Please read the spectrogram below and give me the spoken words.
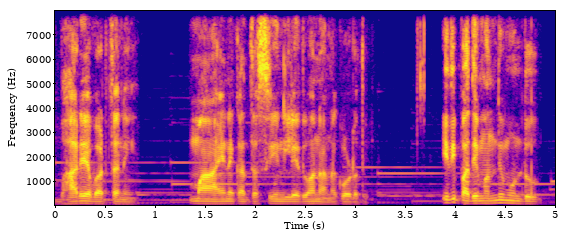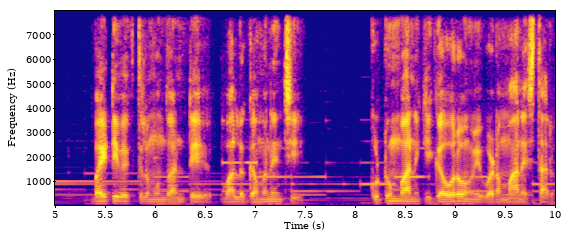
భార్యాభర్తని మా ఆయనకంత సీన్ లేదు అని అనకూడదు. ఇది పది మంది ముందు బయటి వ్యక్తుల ముందు అంటే వాళ్ళు గమనించి కుటుంబానికి గౌరవం ఇవ్వడం మానేస్తారు.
